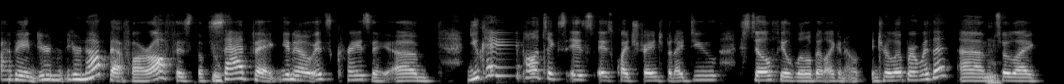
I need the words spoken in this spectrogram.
I mean, you're you're not that far off. Is the sad thing, you know? It's crazy. Um, UK politics is is quite strange, but I do still feel a little bit like an interloper with it. Um, Mm. so like,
